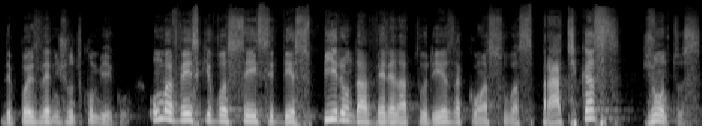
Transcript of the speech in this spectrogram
depois lerem junto comigo. Uma vez que vocês se despiram da velha natureza com as suas práticas, juntos,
